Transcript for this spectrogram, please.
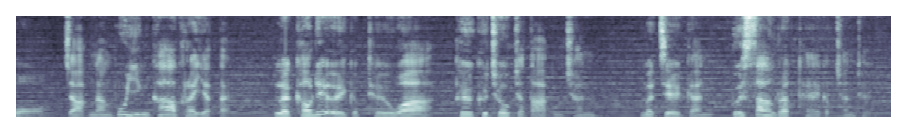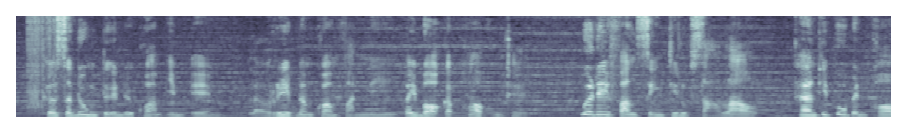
วอจากหนังผู้หญิงฆ่าใครอย่าแตะ และเขาได้เอ่ยกับเธอว่า เธอคือโชคชะตาของฉัน มาเจอกันเพื่อสร้างรักแท้กับฉันเถอะ เธอสะดุ้งตื่นด้วยความอิ่มเอม แล้วรีบนำความฝันนี้ไปบอกกับพ่อของเธอ เมื่อได้ฟังสิ่งที่ลูกสาวเล่า แทนที่ผู้เป็นพ่อ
